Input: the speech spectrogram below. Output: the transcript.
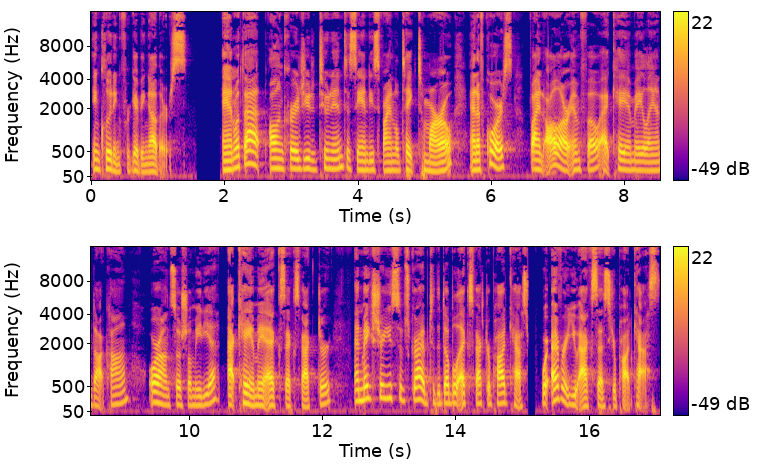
including forgiving others. And with that, I'll encourage you to tune in to Sandy's final take tomorrow. And of course, find all our info at kmaland.com or on social media at KMAXX Factor. And make sure you subscribe to the Double X Factor podcast wherever you access your podcasts.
